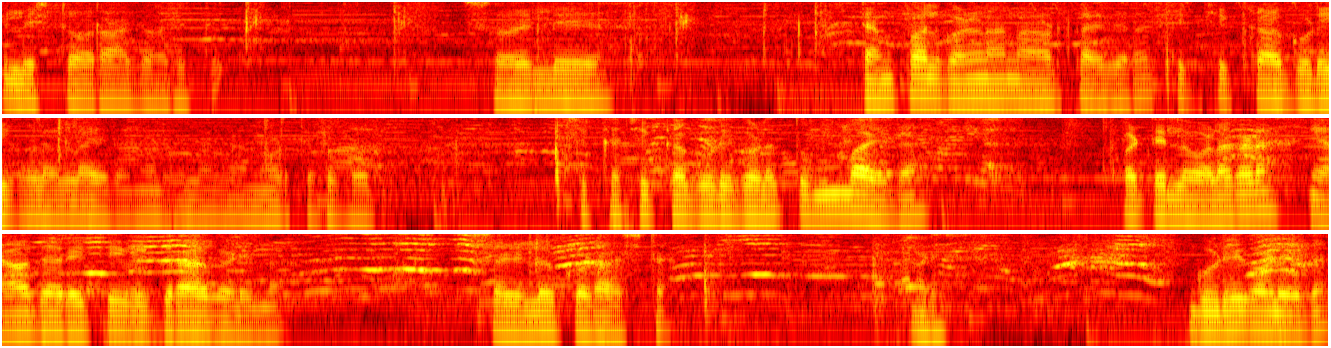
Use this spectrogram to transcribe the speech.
ಇಲ್ಲಿ ಸ್ಟೋರ್ ಆಗೋ ರೀತಿ. ಸೊ ಇಲ್ಲಿ ಟೆಂಪಲ್ಗಳನ್ನ ನೋಡ್ತಾ ಇದ್ದೀರಾ? ಚಿಕ್ಕ ಚಿಕ್ಕ ಗುಡಿಗಳೆಲ್ಲ ಇದೆ ನೋಡಿ, ಇಲ್ಲೆಲ್ಲ ನೋಡ್ತಿರ್ಬೋದು. ಚಿಕ್ಕ ಚಿಕ್ಕ ಗುಡಿಗಳು ತುಂಬ ಇದೆ. ಬಟ್ ಇಲ್ಲಿ ಒಳಗಡೆ ಯಾವುದೇ ರೀತಿ ವಿಗ್ರಹಗಳಿಲ್ಲ. ಸೊ ಇಲ್ಲೂ ಕೂಡ ಅಷ್ಟೇ. ನೋಡಿ, ಗುಡಿಗಳಿದೆ,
